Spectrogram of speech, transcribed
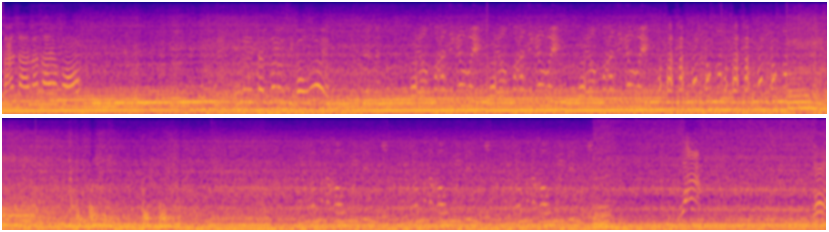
Dahan-dahan na tayo po. Ini- Iniintay ko yung sigaw mo eh. Hindi ako makasigaw eh. Hindi ako makasigaw eh. Hindi ako makasigaw eh. Hindi naman nakauwi din. Hindi naman nakauwi din. Hindi naman nakauwi din. Yeah! Yeah!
